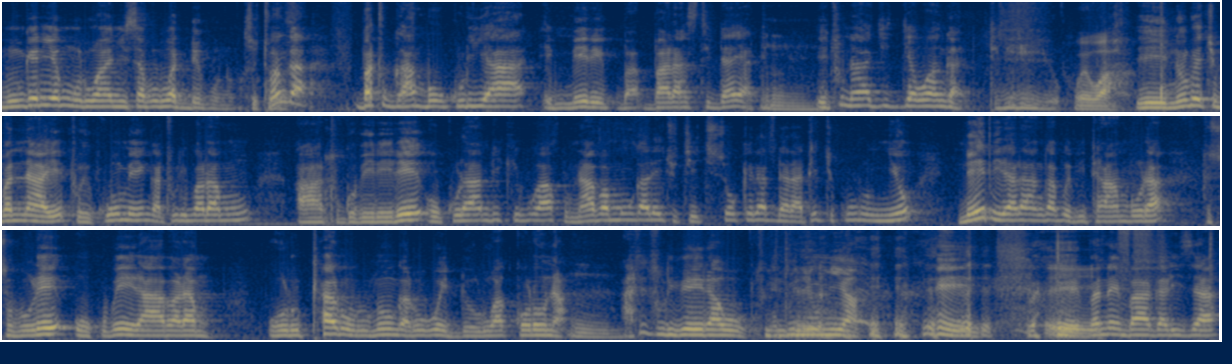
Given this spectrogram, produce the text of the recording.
mu- ngeri emulwanyisa bulwadde buno. Kubanga batugamba okulya emmere ba- balanced diet etunagijjawa nga Eh, n'olwekyo bannaaye twekuume nga tuli balamu tugoberere okulambikibwa kunaaba mu ngalo ekyo kyekisookera ddala ate kikulu nnyo n'ebirala nga bwe bitambula tusobole okubeera abalamu. Olutalo luno nga luwedde olwa korona ate tulibeerawo netunyumya. Banne mbaagaliza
